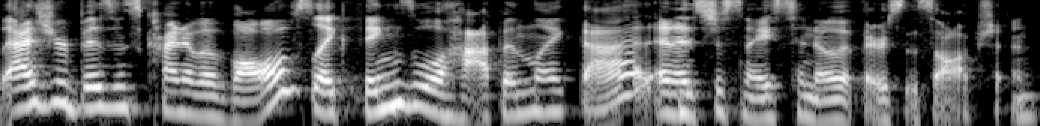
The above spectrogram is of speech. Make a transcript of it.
as your business kind of evolves, like things will happen like that, and it's just nice to know that there's this option.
